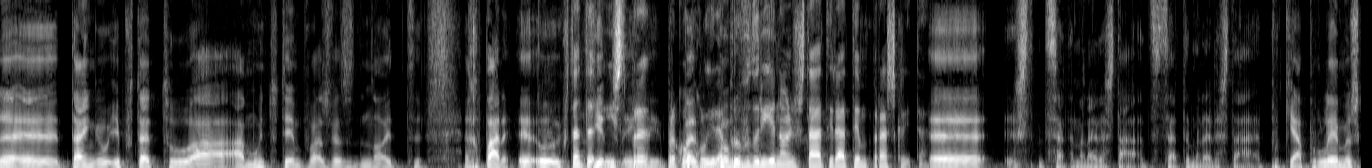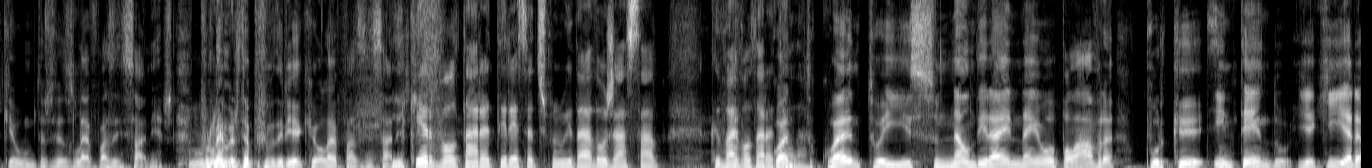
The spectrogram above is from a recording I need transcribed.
Eh, tenho, e portanto, há, há muito tempo, às vezes de noite. Repare. Eh, portanto, que, isto para, para concluir, para, a provedoria não lhe está a tirar tempo para a escrita? De certa maneira está, de certa maneira está. Porque há problemas que eu muitas vezes levo para as insónias. Uhum. Problemas da provedoria que eu levo para as insónias. E quer voltar a ter essa disponibilidade ou já sabe que vai voltar a quanto, Quanto a isso, não direi nem uma palavra, porque Sim. entendo, e aqui era,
